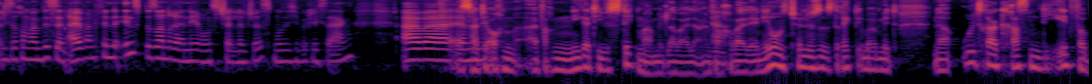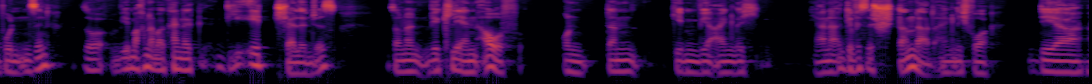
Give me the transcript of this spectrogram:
weil ich es auch immer ein bisschen albern finde, insbesondere Ernährungschallenges, muss ich wirklich sagen. Aber ähm, hat ja auch ein, einfach ein negatives Stigma mittlerweile einfach, ja. weil Ernährungschallenges direkt immer mit einer ultra krassen Diät verbunden sind. So, wir machen aber keine Diät-Challenges, sondern wir klären auf und dann geben wir eigentlich ja eine gewisse Standard eigentlich vor, der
